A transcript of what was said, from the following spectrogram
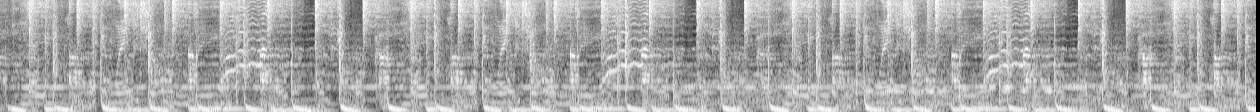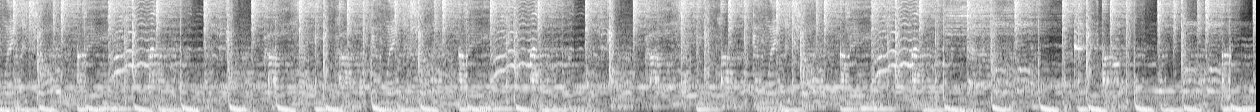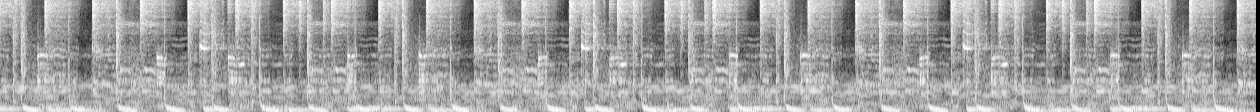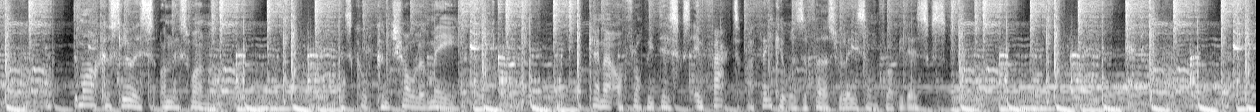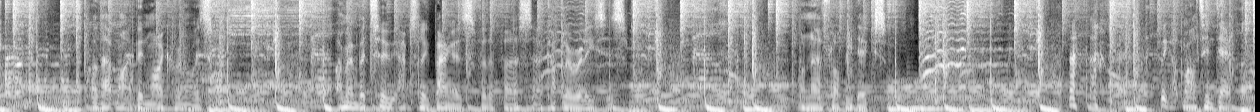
Marcus Lewis on this one. It's called Control of Me. Came out on floppy disks. In fact, I think it was the first release on floppy disks. Oh, that might have been Micronoise. I remember two absolute bangers for the first uh, couple of releases on uh, floppy disks. Big up Martin Depp.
